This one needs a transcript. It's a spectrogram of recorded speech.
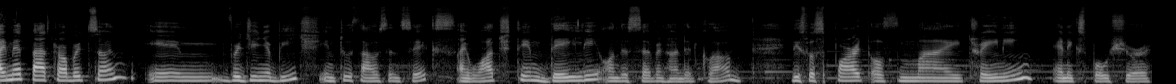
I met Pat Robertson in Virginia Beach in 2006. I watched him daily on the 700 Club. This was part of my training and exposure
